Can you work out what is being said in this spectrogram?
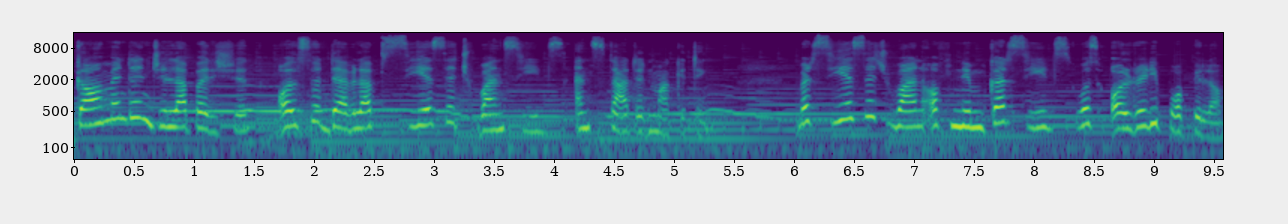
Government and Jilla Parishad also developed CSH1 seeds and started marketing. But CSH1 of Nimbkar seeds was already popular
